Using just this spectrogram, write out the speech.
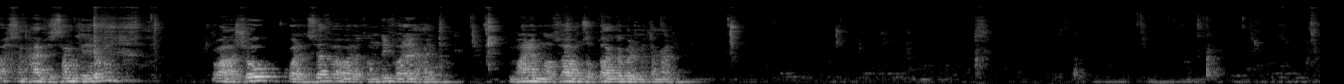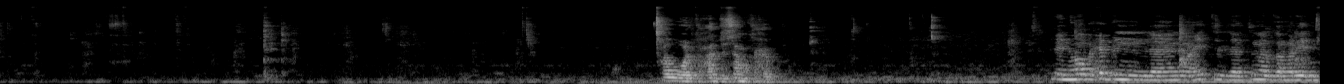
أحسن حاجة في السمك اليوم؟ ولا شوك ولا سفة ولا تنظيف ولا أي حاجة. معانا منظفها ومظبطها قبل ما تعملها. أول تحدي سمك أحبه لأن هو بحب ال- نوعية التونة الجمرية دي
